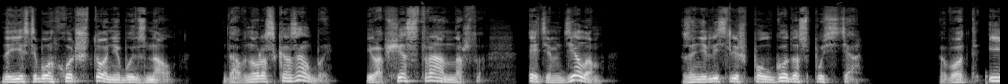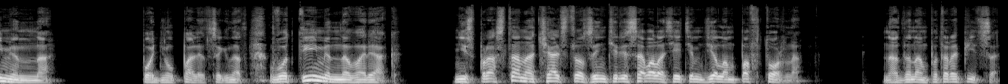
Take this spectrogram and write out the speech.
Да если бы он хоть что-нибудь знал, давно рассказал бы. И вообще странно, что этим делом занялись лишь полгода спустя. Вот именно, поднял палец Игнат, вот именно, варяг. Неспроста начальство заинтересовалось этим делом повторно. Надо нам поторопиться.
